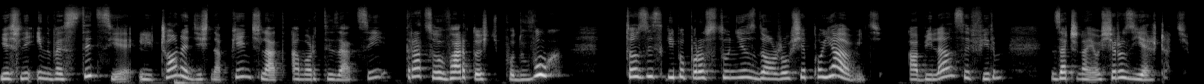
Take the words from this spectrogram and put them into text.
Jeśli inwestycje liczone dziś na 5 lat amortyzacji tracą wartość po dwóch, to zyski po prostu nie zdążą się pojawić, a bilanse firm zaczynają się rozjeżdżać.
